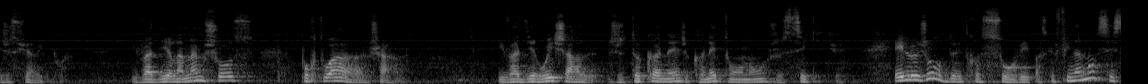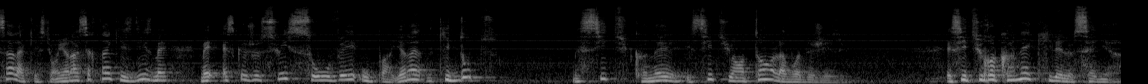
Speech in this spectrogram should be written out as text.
et je suis avec toi. Il va dire la même chose pour toi, Charles. Il va dire, oui Charles, je te connais, je connais ton nom, je sais qui tu es. Et le jour d'être sauvé, parce que finalement c'est ça la question. Il y en a certains qui se disent, mais, mais est-ce que je suis sauvé ou pas? Il y en a qui doutent. Mais si tu connais et si tu entends la voix de Jésus, et si tu reconnais qu'il est le Seigneur,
